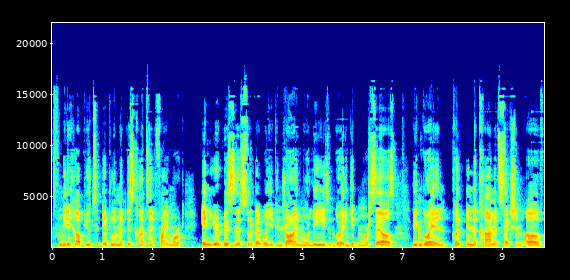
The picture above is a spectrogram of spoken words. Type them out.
for me to help you to implement this content framework in your business so that, that way you can draw in more leads and go ahead and get more sales, you can go ahead and put in the comment section of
